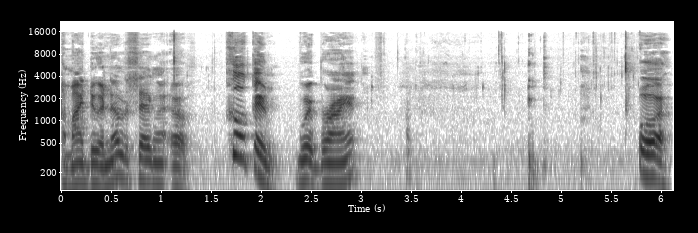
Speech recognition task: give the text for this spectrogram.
I might do another segment of cooking with Bryant. Or,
